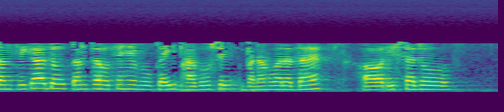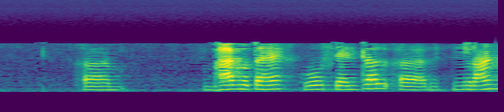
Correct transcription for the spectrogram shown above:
तंत्रिका जो तंत्र होते हैं, वो कई भागों से बना हुआ रहता है और इसका जो भाग होता है, वो सेंट्रल न्यूरॉन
